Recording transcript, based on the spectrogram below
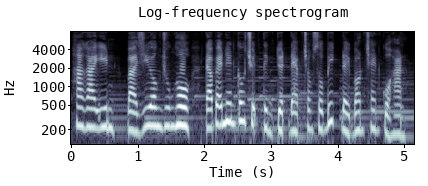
Ha In và Jeong Jung Ho đã vẽ nên câu chuyện tình tuyệt đẹp trong showbiz đầy bon chen của Hàn.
